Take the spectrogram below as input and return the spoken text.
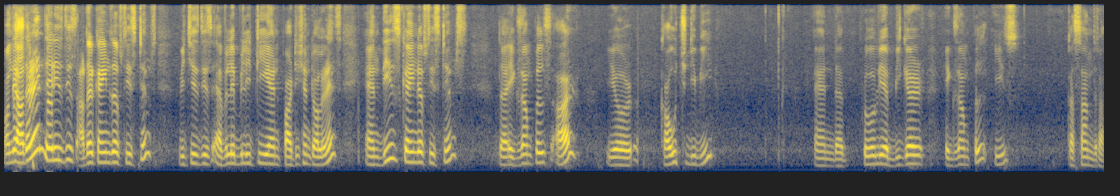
On the other hand, there is this other kinds of systems which is this availability and partition tolerance and these kind of systems the examples are your CouchDB and uh, probably a bigger example is Cassandra.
